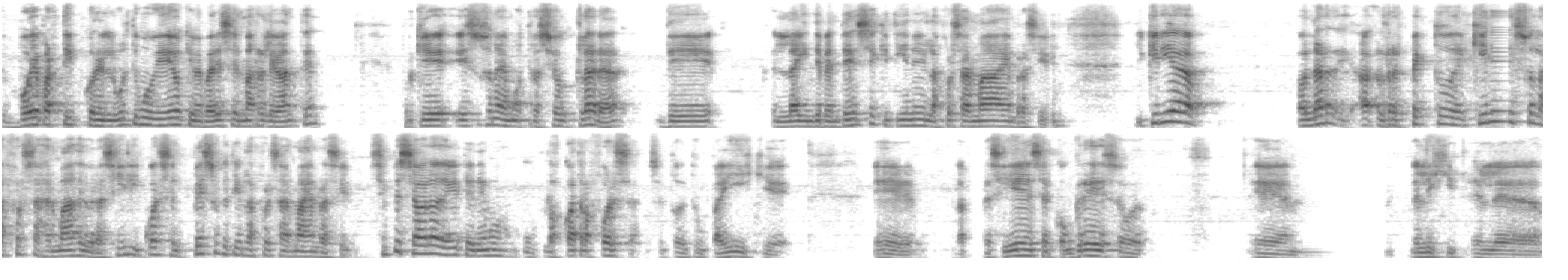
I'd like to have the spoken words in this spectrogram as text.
voy a partir con el último video que me parece el más relevante porque eso es una demostración clara de la independencia que tienen las Fuerzas Armadas en Brasil. Y quería hablar al respecto de quiénes son las Fuerzas Armadas de Brasil y cuál es el peso que tienen las Fuerzas Armadas en Brasil. Siempre se habla de que tenemos las cuatro fuerzas, ¿no de un país que eh, la presidencia, el Congreso, eh, el, eh,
